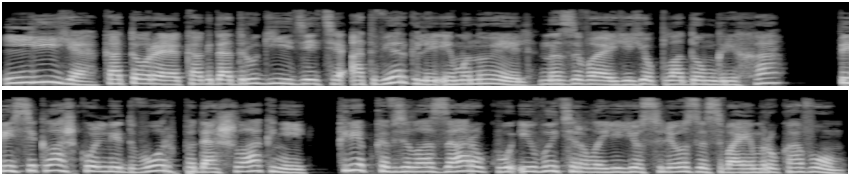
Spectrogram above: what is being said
Лия, которая, когда другие дети отвергли Эммануэль, называя ее плодом греха, пересекла школьный двор, подошла к ней, крепко взяла за руку и вытерла ее слезы своим рукавом.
